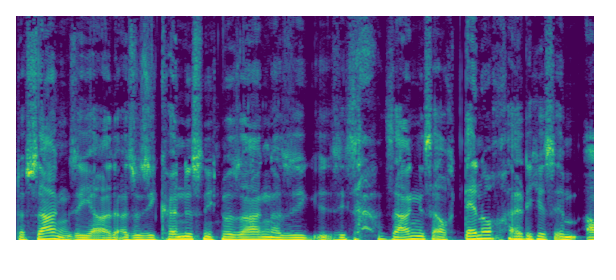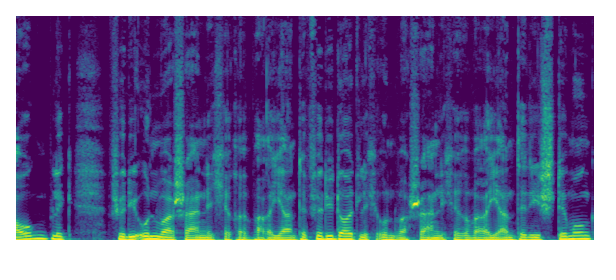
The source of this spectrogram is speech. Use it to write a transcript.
das sagen Sie ja. Also Sie können es nicht nur sagen, also Sie, Sie sagen es auch. Dennoch halte ich es im Augenblick für die unwahrscheinlichere Variante, für die deutlich unwahrscheinlichere Variante. Die Stimmung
